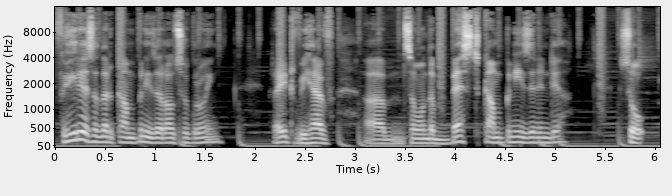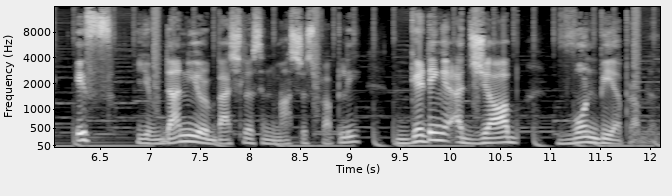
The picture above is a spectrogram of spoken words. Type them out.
various other companies are also growing. Right? We have um, some of the best companies in India. So, if you've done your bachelor's and master's properly, getting a job won't be a problem.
